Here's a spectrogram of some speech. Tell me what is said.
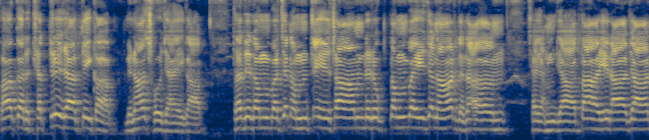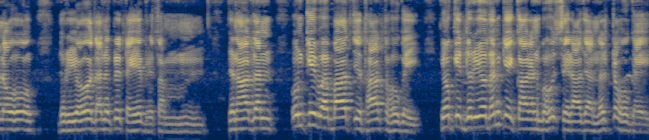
पाकर क्षत्रिय जाति का विनाश हो जाएगा। तदिदम वचनम तेषा निरुक्तम वही जनार्दन। क्षय जाता ही राजानो दुर्योधन कृते भृतम। जनार्दन, उनकी वह बात यथार्थ हो गई, क्योंकि दुर्योधन के कारण बहुत से राजा नष्ट हो गए।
